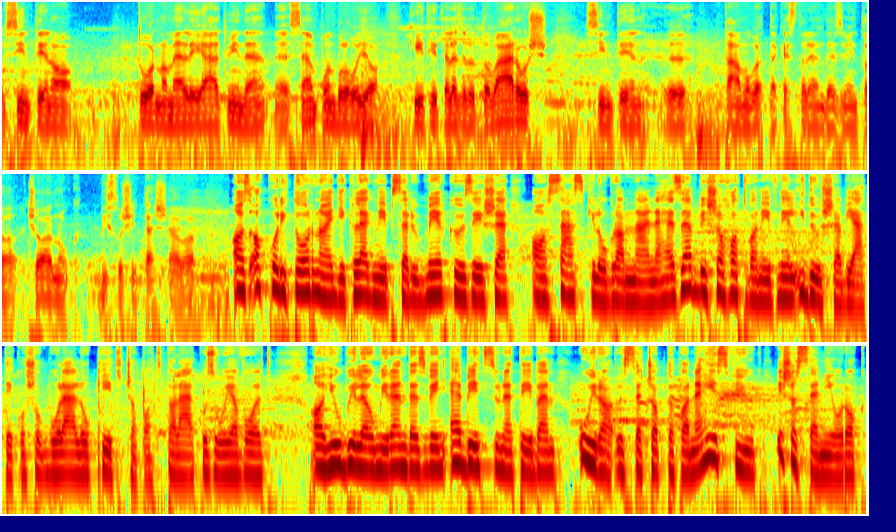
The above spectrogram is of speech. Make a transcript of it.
szintén a torna mellé állt minden szempontból, hogy a két héttel ezelőtt a város szintén támogatták ezt a rendezvényt a csarnok biztosításával. Az akkori torna egyik legnépszerűbb mérkőzése a 100 kg-nál nehezebb és a 60 évnél idősebb játékosokból álló két csapat találkozója volt. A jubileumi rendezvény ebédszünetében újra összecsaptak a nehéz fiúk és a szeniorok.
